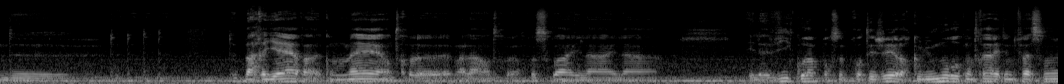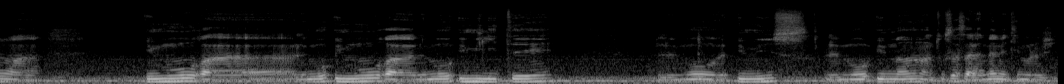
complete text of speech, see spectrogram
de, de, de- de- barrière qu'on met entre, euh, voilà, entre, entre soi et la, et, la, et la vie quoi, pour se protéger, alors que l'humour au contraire est une façon... euh, humour, le mot humour, le mot humilité, le mot euh, humus, le mot humain, tout ça, ça a la même étymologie.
